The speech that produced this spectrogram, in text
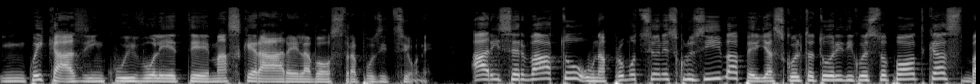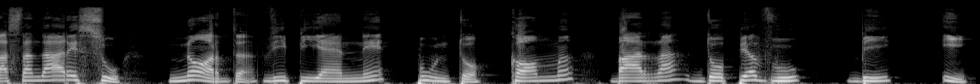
in quei casi in cui volete mascherare la vostra posizione. Ha riservato una promozione esclusiva per gli ascoltatori di questo podcast, basta andare su nordvpn.com barra wb i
